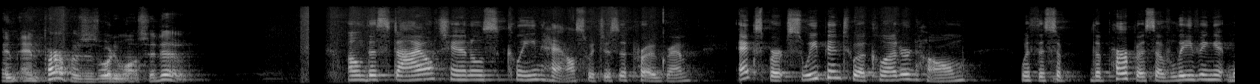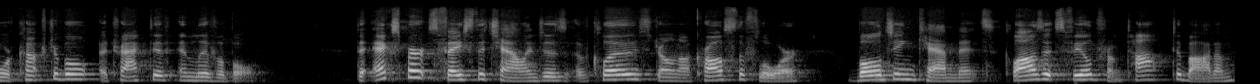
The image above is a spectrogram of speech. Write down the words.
and, and purpose, is what he wants to do. On the Style Channel's Clean House, which is a program, experts sweep into a cluttered home with the, the purpose of leaving it more comfortable, attractive, and livable. The experts face the challenges of clothes strewn across the floor, bulging cabinets, closets filled from top to bottom,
